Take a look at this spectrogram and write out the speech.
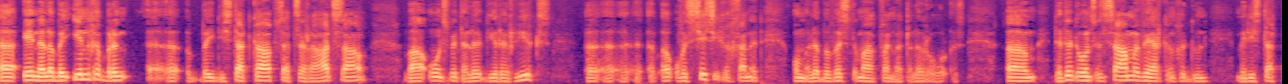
uh en hulle byeengebring uh, by die stad Kaapstad se raadsaal waar ons met hulle deur 'n reeks uh, uh, uh, of 'n sessie gegaan het om hulle bewus te maak van wat hulle rol is. Um dit het ons in samewerking gedoen met die stad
